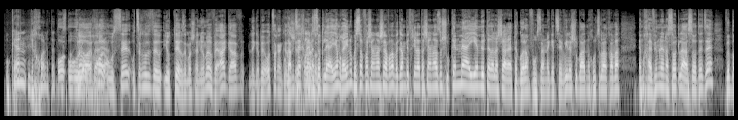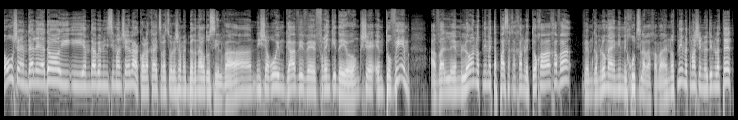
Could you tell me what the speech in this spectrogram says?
הוא כן יכול לתת מספר. הוא לא, הוא יכול, הוא עושה, הוא צריך לעשות את זה יותר, זה מה שאני אומר, ואגב, לגבי עוד שחקן כזה שיכול לעשות... הוא גם צריך לנסות לאיים, ראינו בסוף השנה שעברה וגם בתחילת השנה הזו שהוא כן מאיים יותר על השער, את הגול המפורסם נגד סבילה שהוא בעד מחוץ לרחבה, הם חייבים לנסות לעשות את זה, וברור שהעמדה לידו היא, היא עמדה במין סימן שאלה, כל הקיץ רצו לשם את ברנרדו סילבה, נשארו עם גבי ופרנקי דה יונג, שהם טובים, אבל הם לא נותנים את הפס החכם לתוך הרחבה, והם גם לא מאיימים מחוץ לרחבה. הם נותנים את מה שהם יודעים לתת,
